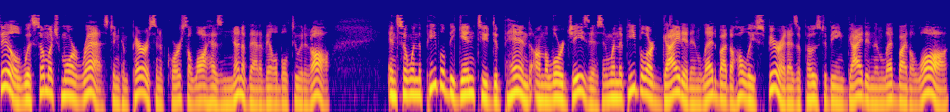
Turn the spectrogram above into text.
filled with so much more rest. In comparison, of course, the law has none of that available to it at all. And so when the people begin to depend on the Lord Jesus, and when the people are guided and led by the Holy Spirit as opposed to being guided and led by the law,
